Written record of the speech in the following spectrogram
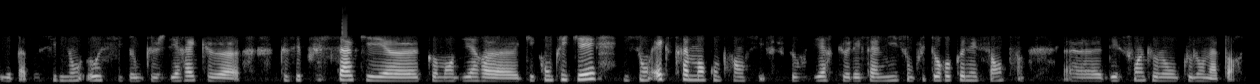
n'est pas possible non aussi. Donc, je dirais que que c'est plus ça qui est comment dire qui est compliqué. Ils sont extrêmement compréhensifs. Je peux vous dire que les familles sont plutôt reconnaissantes des soins que l'on que l'on apporte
